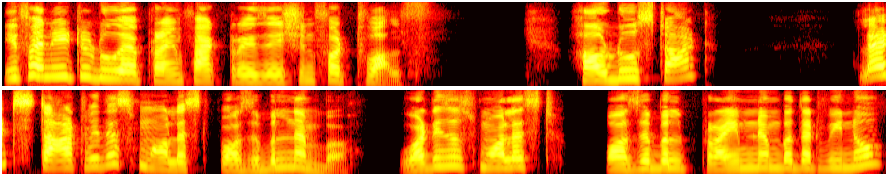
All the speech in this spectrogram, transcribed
If I need to do a prime factorization for 12, how do start? Let's start with the smallest possible number. What is the smallest possible prime number that we know?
